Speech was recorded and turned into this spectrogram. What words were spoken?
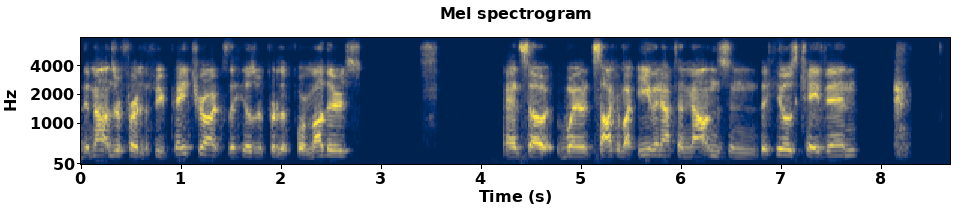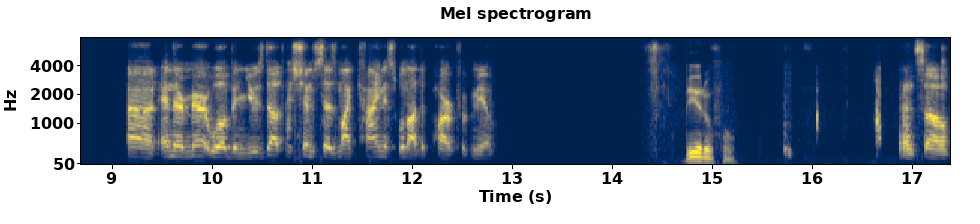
the mountains refer to the three patriarchs, the hills refer to the four mothers. And so when it's talking about even after the mountains and the hills cave in, uh, and their merit will have been used up, Hashem says, "My kindness will not depart from you." Beautiful. And so,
